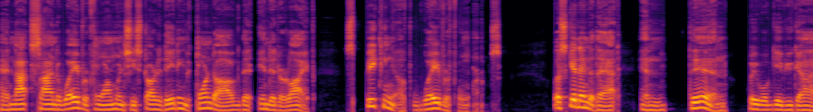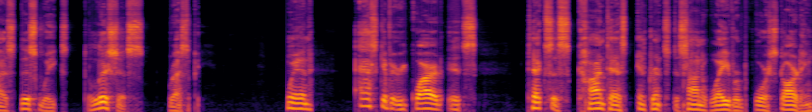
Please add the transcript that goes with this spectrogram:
had not signed a waiver form when she started eating the corn dog that ended her life. Speaking of waiver forms, let's get into that, and then we will give you guys this week's delicious recipe. When asked if it required its Texas contest entrants to sign a waiver before starting,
